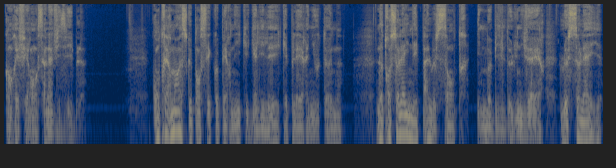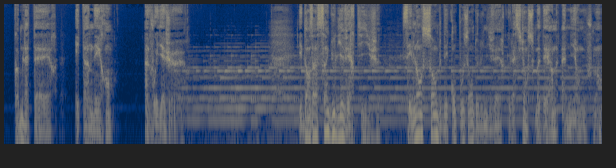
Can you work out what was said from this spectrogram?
qu'en référence à l'invisible. Contrairement à ce que pensaient Copernic et Galilée, Kepler et Newton, notre Soleil n'est pas le centre immobile de l'univers. Le Soleil, comme la Terre, est un errant, un voyageur. Et dans un singulier vertige, c'est l'ensemble des composants de l'univers que la science moderne a mis en mouvement.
